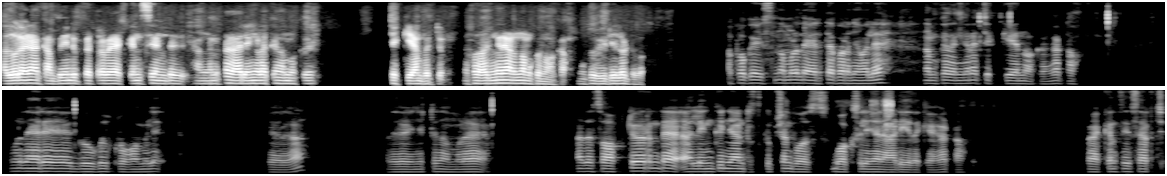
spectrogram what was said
അതുപോലെ തന്നെ ആ കമ്പനിയിൽ ഇപ്പോൾ എത്ര വേക്കൻസി ഉണ്ട്? അങ്ങനത്തെ കാര്യങ്ങളൊക്കെ നമുക്ക് ചെക്ക് ചെയ്യാൻ പറ്റും. അപ്പോൾ അതെങ്ങനെയാണെന്ന് നമുക്ക് നോക്കാം. നമുക്ക് വീഡിയോയിലോട്ട് പോകാം. അപ്പോൾ ഗൈസ് നമ്മൾ നേരത്തെ പറഞ്ഞ പോലെ നമുക്കത് എങ്ങനെ ചെക്ക് ചെയ്യാൻ നോക്കാം കേട്ടോ. നമ്മൾ നേരെ ഗൂഗിൾ ക്രോമിൽ കയറുക അത് കഴിഞ്ഞിട്ട് നമ്മൾ അത് സോഫ്റ്റ്വെയറിന്റെ ലിങ്ക് ഞാൻ ഡിസ്ക്രിപ്ഷൻ ബോക്സ് ബോക്സിൽ ഞാൻ ആഡ് ചെയ്തൊക്കെയാണ് കേട്ടോ. വേക്കൻസി സെർച്ച്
